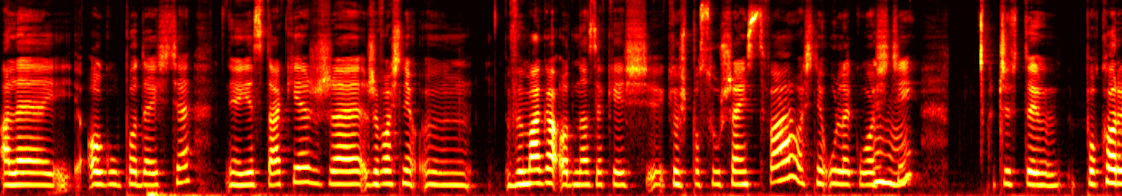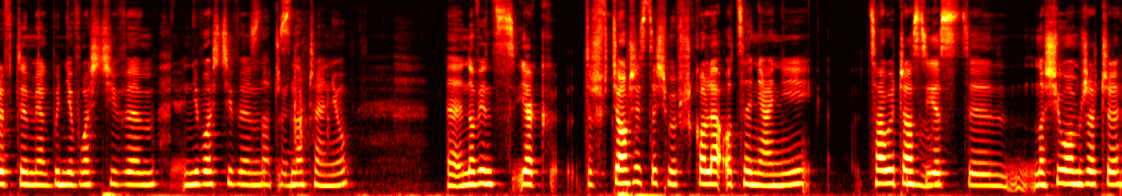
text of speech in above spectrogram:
ale ogół podejście jest takie, że, że właśnie wymaga od nas jakieś, jakiegoś posłuszeństwa, właśnie uległości. Mhm czy w tym pokory w tym jakby niewłaściwym, niewłaściwym znaczeniu. znaczeniu. E, no więc jak też wciąż jesteśmy w szkole oceniani, cały czas mhm. jest y, no siłą rzeczy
